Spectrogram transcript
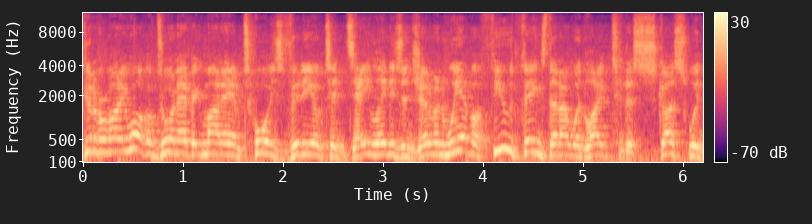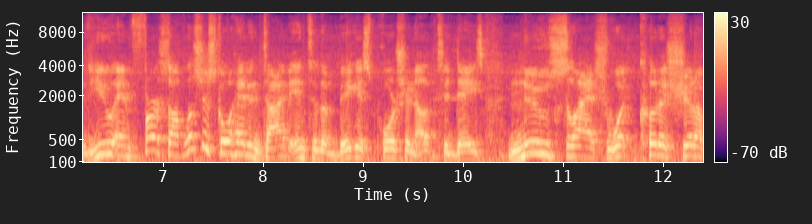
good everybody? Welcome to an Epic My Damn Toys video. Today, ladies and gentlemen, we have a few things that I would like to discuss with you. And first off, let's just go ahead and dive into the biggest portion of today's news slash what coulda, shoulda,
